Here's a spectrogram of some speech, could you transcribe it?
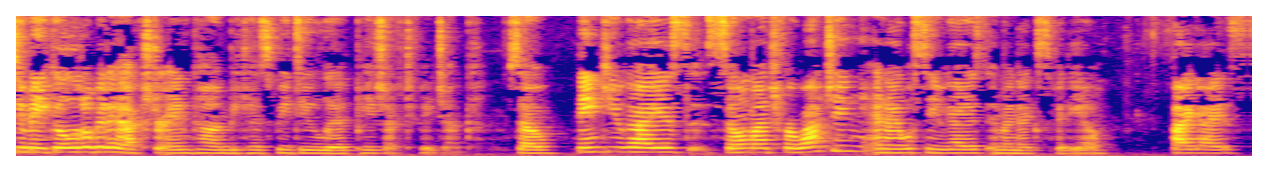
to make a little bit of extra income because we do live paycheck to paycheck. So thank you guys so much for watching and I will see you guys in my next video. Bye guys.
